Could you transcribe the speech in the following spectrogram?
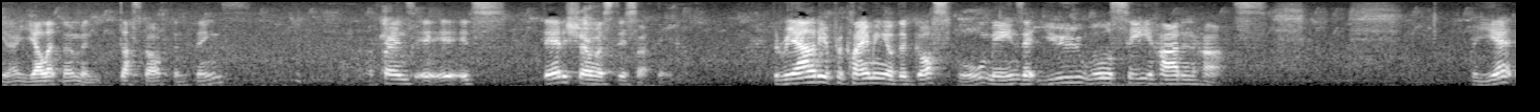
you know, yell at them and dust off and things? Friends, it, it's there to show us this, I think. The reality of proclaiming of the gospel means that you will see hardened hearts. But yet,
